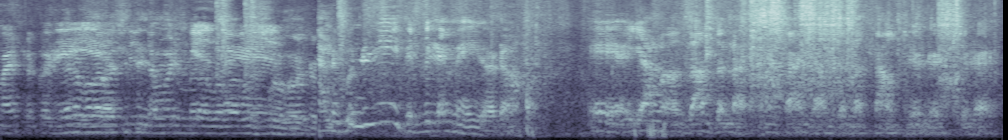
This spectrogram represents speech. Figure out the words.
Merhabalar Ayşe teyzeciğim, merhabalar. Yani günü neydi bilemiyorum. Ee, yanıldandılar, yanıldandılar, tansiyon ölçtüler. Hocam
